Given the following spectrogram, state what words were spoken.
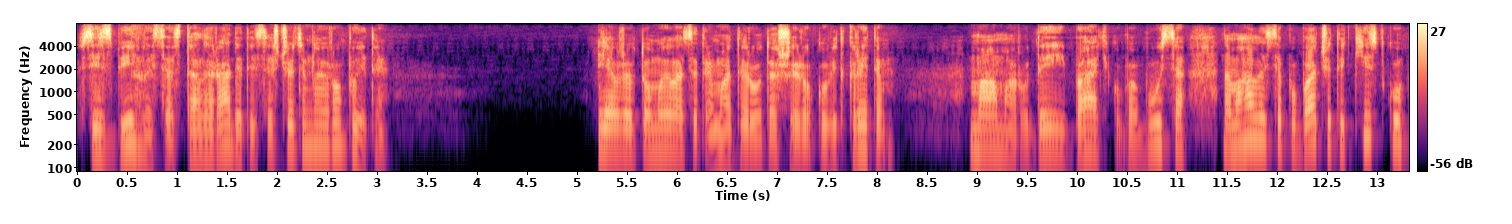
Всі збіглися, стали радитися, що зі мною робити. Я вже втомилася тримати рота широко відкритим. Мама, рудий, батько, бабуся намагалися побачити кістку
